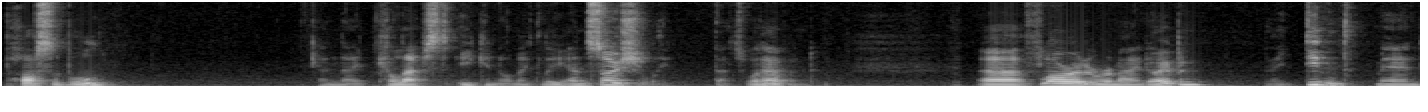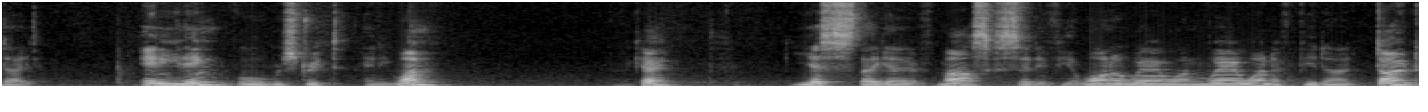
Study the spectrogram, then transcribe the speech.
possible and they collapsed economically and socially. That's what happened. Uh, Florida remained open. They didn't mandate anything or restrict anyone. Okay? Yes, they gave masks, said if you want to wear one, wear one. If you don't, don't.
